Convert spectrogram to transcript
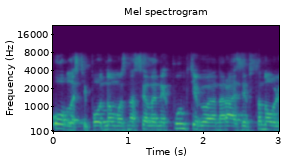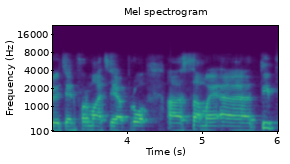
області по одному з населених пунктів. Е, Наразі встановлюється інформація про а, саме е, тип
